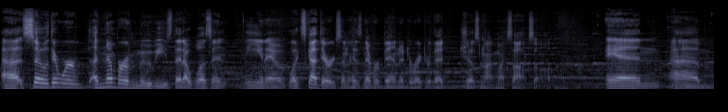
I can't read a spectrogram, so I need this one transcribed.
Uh, so there were a number of movies that I wasn't, you know, like Scott Derrickson has never been a director that just knocked my socks off. And um,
